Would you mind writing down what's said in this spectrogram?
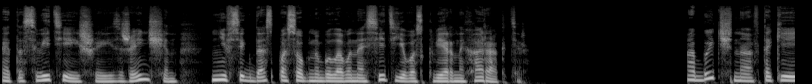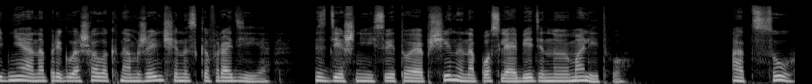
эта святейшая из женщин, не всегда способна была выносить его скверный характер. Обычно в такие дни она приглашала к нам женщин из Кафрадия, здешней святой общины на послеобеденную молитву. «Отцу»,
